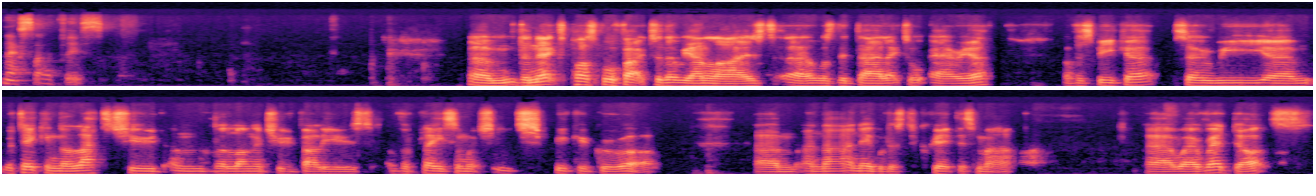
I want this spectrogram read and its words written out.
Next slide, please. Um, the next possible factor that we analysed uh, was the dialectal area of the speaker. So we um, were taking the latitude and the longitude values of the place in which each speaker grew up, um, and that enabled us to create this map, uh, where red dots,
